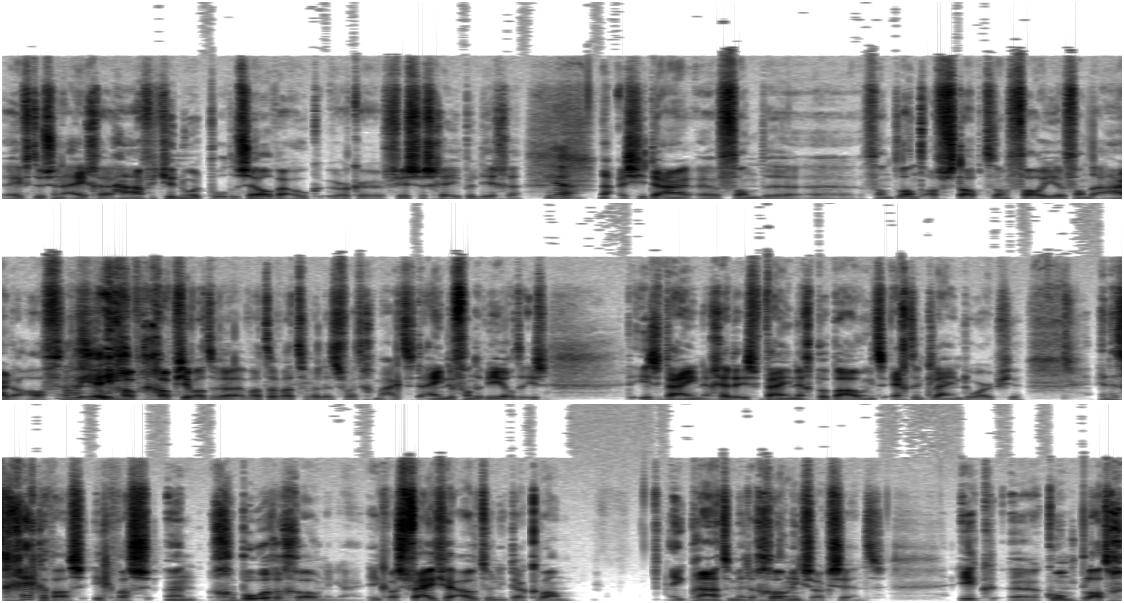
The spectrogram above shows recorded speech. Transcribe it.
heeft dus een eigen haventje, Noordpolderzeil, waar ook Urker visserschepen liggen. Ja. Nou, als je daar uh, van, de, uh, van het land afstapt, dan val je van de aarde af. Oh. Grap, grapje wat, we, wat, er, wat er wel eens wordt gemaakt. Het einde van de wereld is, er is weinig. Hè? Er is weinig bebouwing. Het is echt een klein dorpje. En het gekke was, ik was een geboren Groninger. Ik was vijf jaar oud toen ik daar kwam. Ik praatte met een Gronings accent. Ik uh, kon plat.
